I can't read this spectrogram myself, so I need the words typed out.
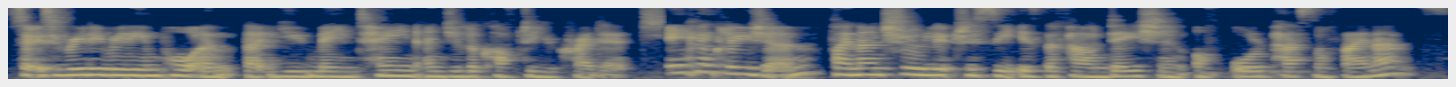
So it's really, really important that you maintain and you look after your credit. In conclusion, financial literacy is the foundation of all personal finance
